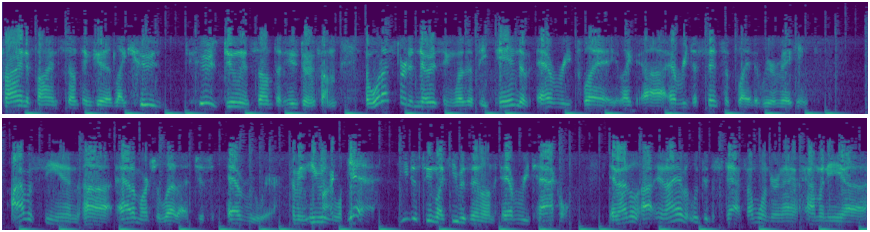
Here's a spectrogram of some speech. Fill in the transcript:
trying to find something good, like who's who's doing something, who's doing something. And what I started noticing was at the end of every play, like uh, every defensive play that we were making, I was seeing uh, Adam Archuleta just everywhere. I mean, he was Yeah, he just seemed like he was in on every tackle. And I don't, I, and I haven't looked at the stats. I'm wondering how many uh,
